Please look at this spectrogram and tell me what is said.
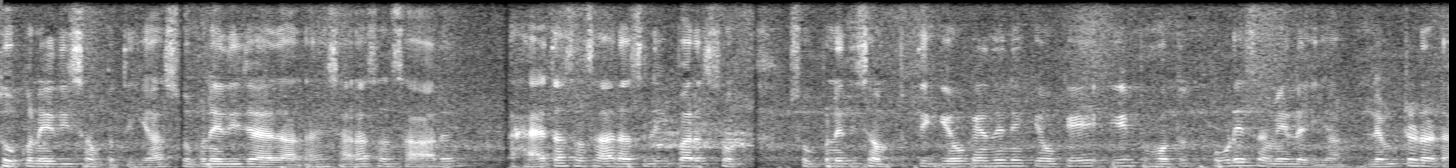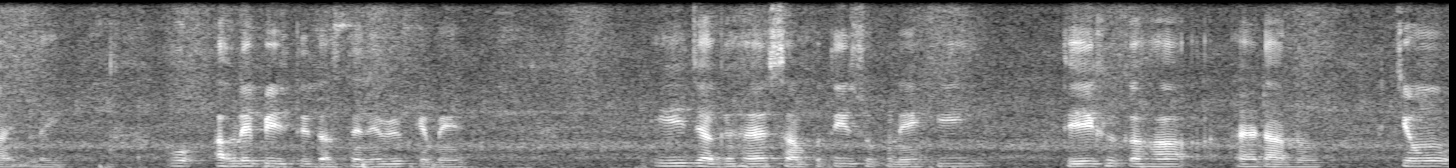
ਸੁਪਨੇ ਦੀ ਸੰਪਤੀ ਆ, ਸੁਪਨੇ ਦੀ ਜਾਇਦਾਦ ਆ, ਇਹ ਸਾਰਾ ਸੰਸਾਰ ਹੈ ਤਾਂ ਸੰਸਾਰ ਅਸਲੀ, ਪਰ ਸੁ- ਸੁਪਨੇ ਦੀ ਸੰਪਤੀ ਕਿਉਂ ਕਹਿੰਦੇ ਨੇ? ਕਿਉਂਕਿ ਇਹ ਬਹੁਤ ਥੋੜੇ ਸਮੇਂ ਲਈ ਆ ਲਿਮਟਿਡ ਟਾਈਮ ਲਈ। ਉਹ ਅਗਲੇ ਪੇਜ ਤੇ ਦੱਸਦੇ ਨੇ ਵੀ ਕਿਵੇਂ ਇਹ ਜਗ ਹੈ ਸੰਪਤੀ, ਸੁਪਨੇ ਕੀ ਦੇਖ ਕਹਾ ਐਡਾਨੋ ਕਿਉਂ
